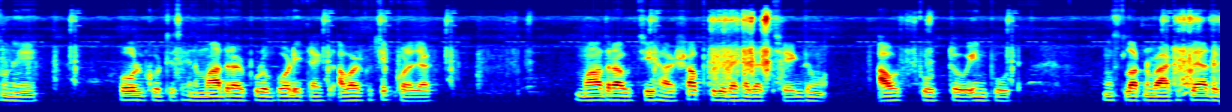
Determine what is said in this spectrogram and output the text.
জোনে হোল্ড করতেছে। এখানে মাদ্রার পুরো বডিটা আবার চেক করা যাক। মাদ্রা চিহার সব কিছু দেখা যাচ্ছে একদম আউটপুট তো ইনপুট স্লট নাম্বার আটের প্লেয়ারদের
